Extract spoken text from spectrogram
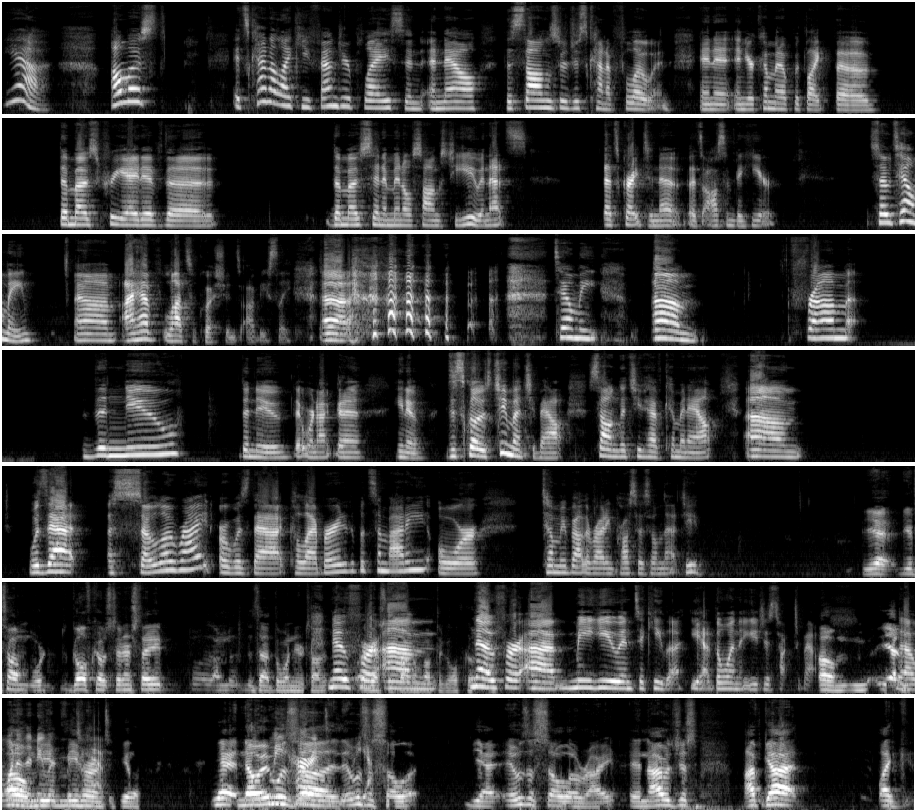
Yeah. Almost it's kind of like you found your place and and now the songs are just kind of flowing and it, and you're coming up with like the the most creative the the most sentimental songs to you and that's that's great to know. That's awesome to hear. So tell me, um I have lots of questions obviously. Uh tell me um from the new the new that we're not gonna you know disclose too much about song that you have coming out um was that a solo write or was that collaborated with somebody or tell me about the writing process on that too Yeah, you're talking we're Gulf Coast Interstate. Is that the one you're talking? no for guess we're talking um about the Gulf Coast. no for uh me you and tequila yeah the one that you just talked about Oh, yeah. The- one of oh, the new me, ones me her, and tequila. Yeah, no, it Me, was uh, Tequila, it was yeah. a solo. Yeah, it was a solo, right? And I was just, I've got like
